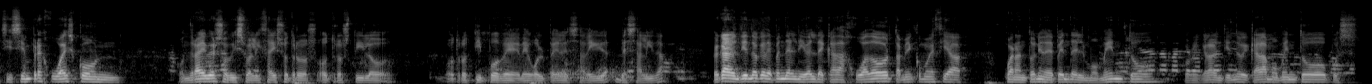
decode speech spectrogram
si siempre jugáis con, drivers o visualizáis otros, otro estilo, otro tipo de, de golpe de salida, de salida. Pero claro, entiendo que depende del nivel de cada jugador. También, como decía Juan Antonio, depende del momento. Porque claro, entiendo que cada momento pues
